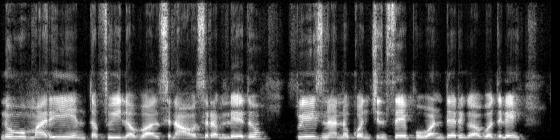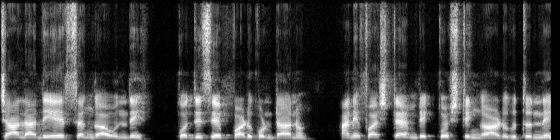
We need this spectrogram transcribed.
నువ్వు మరీ ఇంత ఫీల్ అవ్వాల్సిన అవసరం లేదు. ప్లీజ్ నన్ను కొంచెం సేపు ఒంటరిగా వదిలే. చాలా నీరసంగా ఉంది. కొద్దిసేపు పడుకుంటాను అని ఫస్ట్ టైం రిక్వెస్టింగ్గా అడుగుతుంది.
